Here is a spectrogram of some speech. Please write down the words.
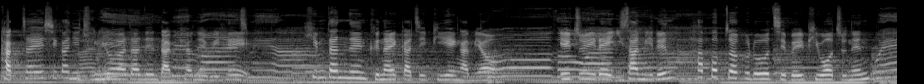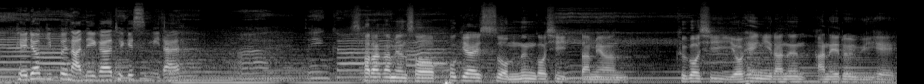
각자의 시간이 중요하다는 남편을 위해 힘 닿는 그날까지 비행하며 일주일에 2, 3일은 합법적으로 집을 비워주는 배려 깊은 아내가 되겠습니다. 살아가면서 포기할 수 없는 것이 있다면 그것이 여행이라는 아내를 위해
